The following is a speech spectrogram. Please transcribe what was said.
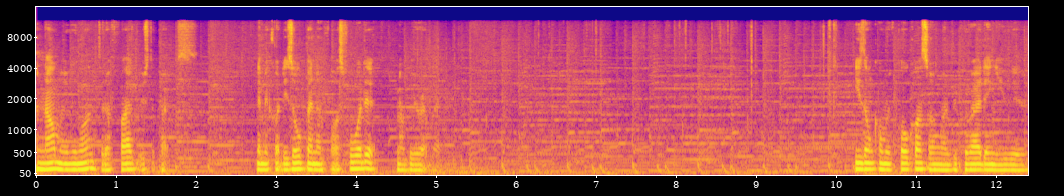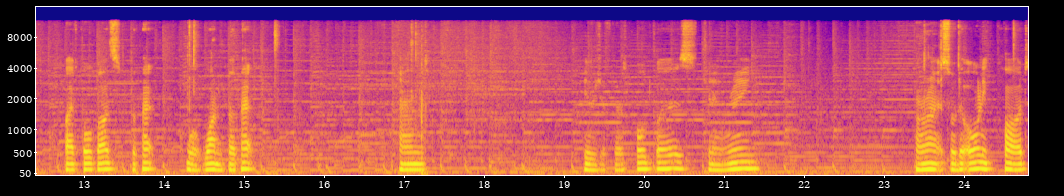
and now moving on to the 5 booster packs. Let me cut these open and fast forward it and I'll be right back. These don't come with code cards, so I'm going to be providing you with 5 code cards per pack. Well, 1 per pet. And here's your first code guys, Chilling rain. Alright, so the only card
